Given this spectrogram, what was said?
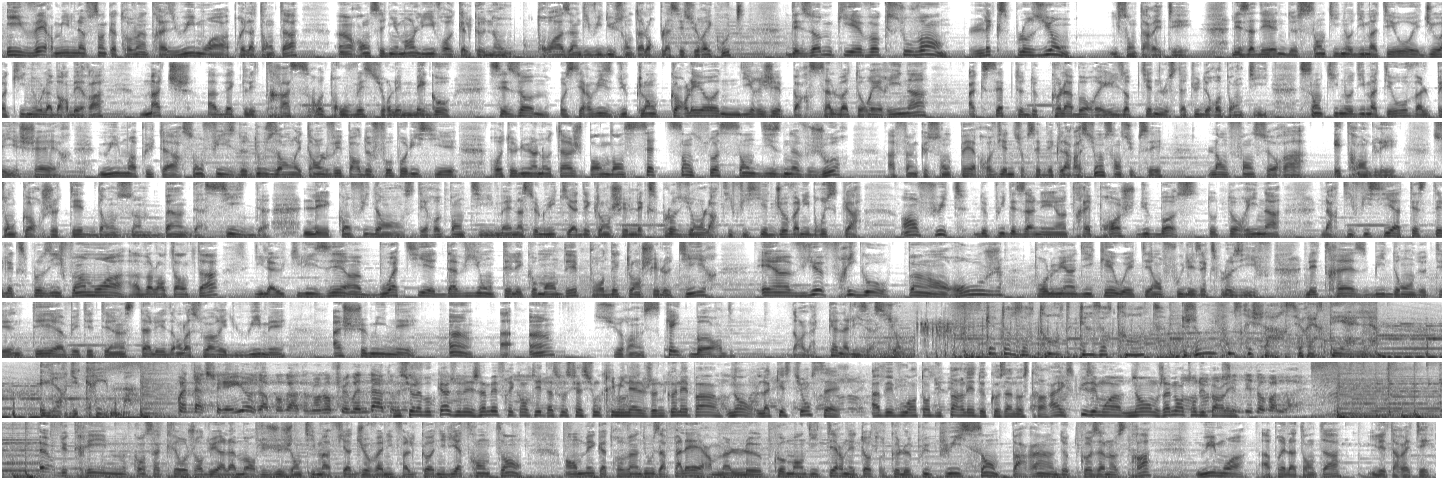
Hiver 1993, huit mois après l'attentat, un renseignement livre quelques noms. Trois individus sont alors placés sur écoute. Des hommes qui évoquent souvent l'explosion. Ils sont arrêtés. Les ADN de Santino Di Matteo et Gioacchino La Barbera matchent avec les traces retrouvées sur les mégots. Ces hommes, au service du clan Corleone, dirigé par Salvatore Rina, acceptent de collaborer. Ils obtiennent le statut de repenti. Santino Di Matteo va le payer cher. Huit mois plus tard, son fils de 12 ans est enlevé par de faux policiers, retenu en otage pendant 779 jours afin que son père revienne sur ses déclarations sans succès. L'enfant sera étranglé, son corps jeté dans un bain d'acide. Les confidences des repentis mènent à celui qui a déclenché l'explosion, l'artificier Giovanni Brusca, en fuite depuis des années, un très proche du boss, Totorina. L'artificier a testé l'explosif un mois avant l'attentat. Il a utilisé un boîtier d'avion télécommandé pour déclencher le tir et un vieux frigo peint en rouge pour lui indiquer où étaient enfouis les explosifs. Les 13 bidons de TNT avaient été installés dans la soirée du 8 mai, acheminés un à un sur un skateboard dans la canalisation. 14h30, 15h30, Jean-Alphonse Richard sur RTL. L'heure du crime. Monsieur l'avocat, je n'ai jamais fréquenté d'association criminelle, je ne connais pas. Non, la question c'est, avez-vous entendu parler de Cosa Nostra? Ah, excusez-moi, non, jamais entendu parler. Heure du crime consacrée aujourd'hui à la mort du juge antimafia Giovanni Falcone il y a 30 ans. En mai 92 à Palerme, le commanditaire n'est autre que le plus puissant parrain de Cosa Nostra. Huit mois après l'attentat, il est arrêté.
